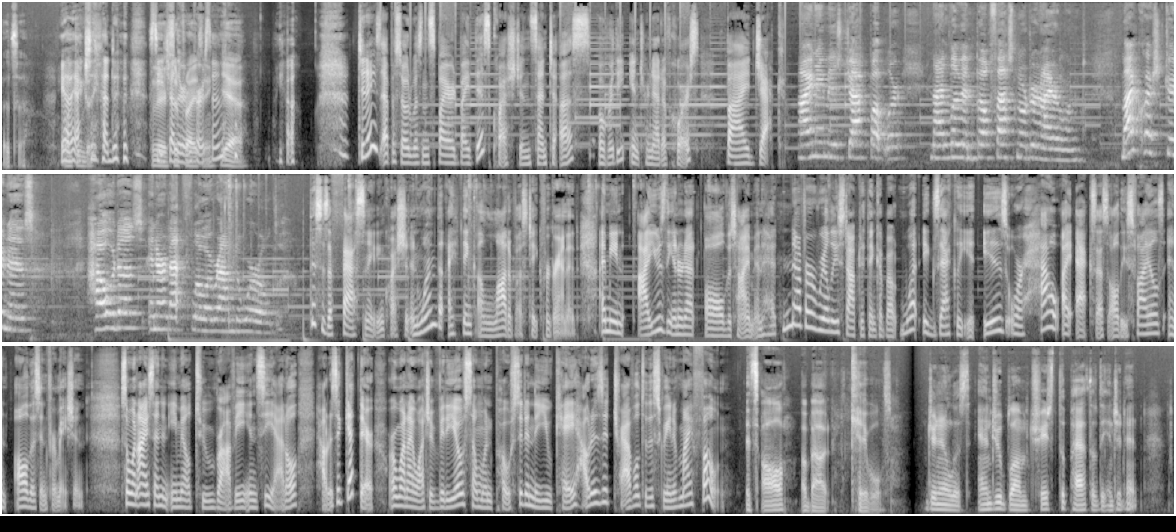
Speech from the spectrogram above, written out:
that's a Yeah, one they actually had to see each other in person. Yeah. Yeah. Today's episode was inspired by this question sent to us over the internet, of course, by Jack. My name is Jack Butler, and I live in Belfast, Northern Ireland. My question is How does internet flow around the world? This is a fascinating question and one that I think a lot of us take for granted. I mean, I use the internet all the time and had never really stopped to think about what exactly it is or how I access all these files and all this information. So when I send an email to Ravi in Seattle, how does it get there? Or when I watch a video someone posted in the UK, how does it travel to the screen of my phone? It's all about cables. Journalist Andrew Blum traced the path of the internet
